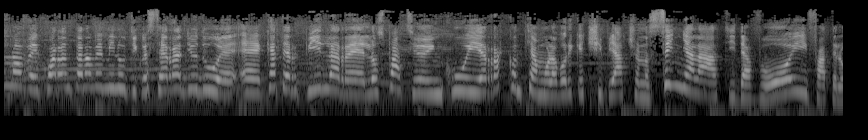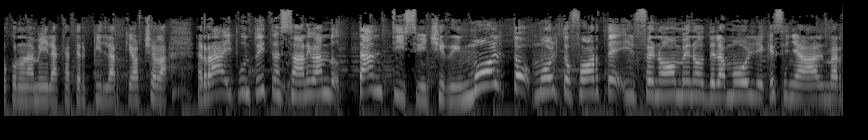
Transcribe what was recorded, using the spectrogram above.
19.49 minuti, questa è Radio 2, è Caterpillar, è lo spazio in cui raccontiamo lavori che ci piacciono segnalati da voi, fatelo con una mail a caterpillar.rai.it, stanno arrivando tantissimi cirri, molto molto forte il fenomeno della moglie che segnala il mar-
